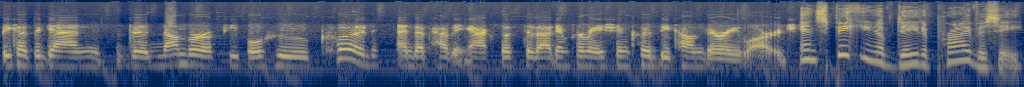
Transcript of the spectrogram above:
because again, the number of people who could end up having access to that information could become very large. And speaking of data privacy,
